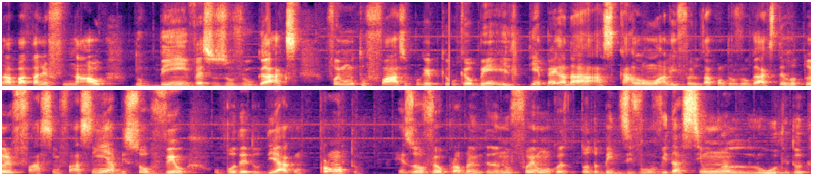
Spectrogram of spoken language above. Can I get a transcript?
a batalha final do Ben versus o Vilgax, foi muito fácil, por quê? Porque, o Ben, ele tinha pegado as Calon ali, foi lutar contra o Vilgax, derrotou ele facinho, facinho, absorveu o poder do Diagon, pronto resolveu o problema, entendeu? Não foi uma coisa toda bem desenvolvida, assim, uma luta e tudo.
